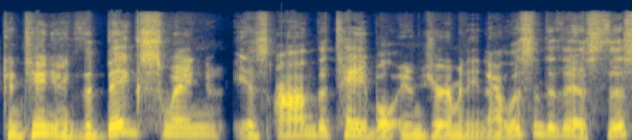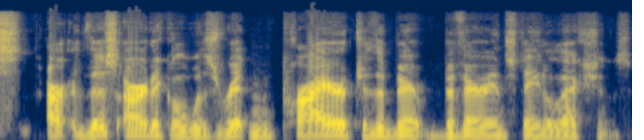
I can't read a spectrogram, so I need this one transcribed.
Continuing, the big swing is on the table in Germany. Now, listen to this. This, this article was written prior to the Bavarian state elections.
